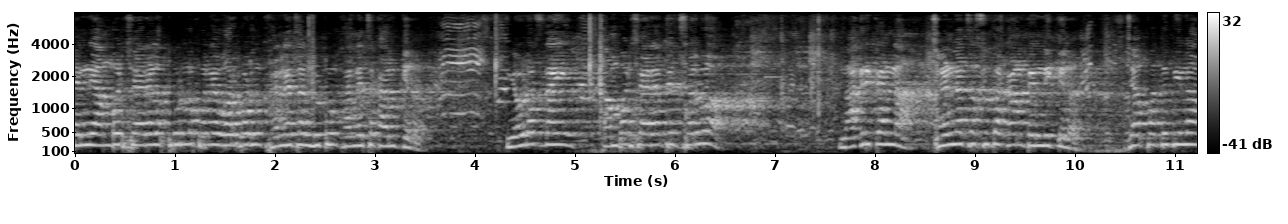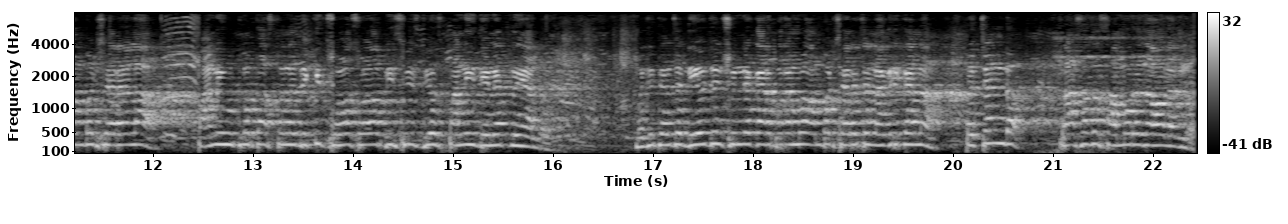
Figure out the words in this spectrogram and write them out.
त्यांनी अंबड शहराला पूर्णपणे वरबडून खाण्याचं लुटून खाण्याचं काम केलं. एवढंच नाही अंबड शहरातील सर्व नागरिकांना छळण्याचं सुद्धा काम त्यांनी केलं. ज्या पद्धतीनं अंबड शहराला पाणी उपलब्ध असताना देखील सोळा सोळा वीस वीस दिवस पाणी देण्यात नाही आलं. म्हणजे त्यांचं नियोजन शून्य कारभारामुळे अंबड शहराच्या नागरिकांना प्रचंड त्रासाचं सामोरं जावं लागलं.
